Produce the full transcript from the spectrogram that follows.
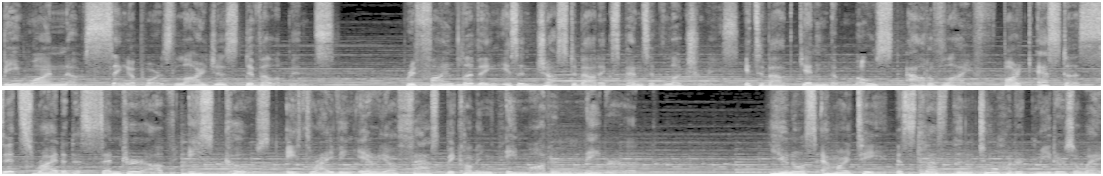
be one of Singapore's largest developments. Refined living isn't just about expensive luxuries, it's about getting the most out of life. Parc Esta sits right at the center of East Coast, a thriving area fast becoming a modern neighborhood. Eunos MRT is less than 200 meters away,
